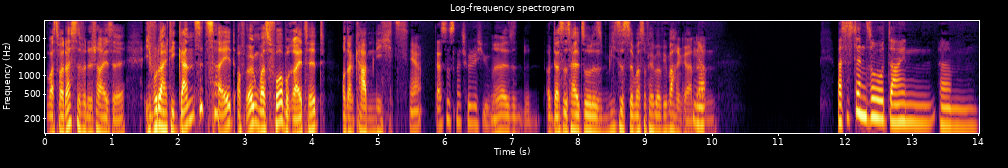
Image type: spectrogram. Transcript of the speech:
was war das denn für eine Scheiße? Ich wurde halt die ganze Zeit auf irgendwas vorbereitet und dann kam nichts. Ja, das ist natürlich übel. Ne? Und das ist halt so das Mieseste, was ein Film irgendwie machen kann. Ja. Dann. Was ist denn so dein, ähm,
